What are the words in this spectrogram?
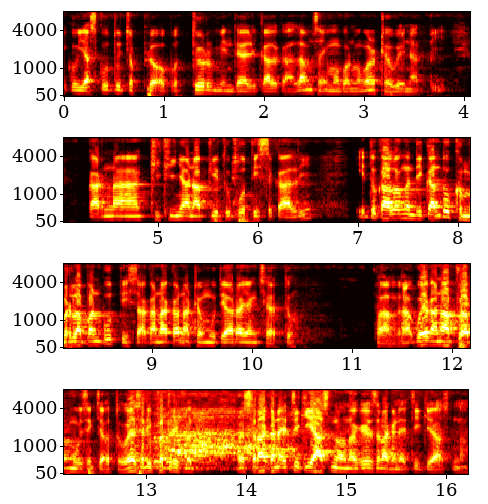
iku yaskutu ceblok apa dur min kalam sing mongkon-mongkon dawuh nabi. Karena giginya nabi itu putih sekali, itu kalau ngendikan tuh gemerlapan putih seakan-akan ada mutiara yang jatuh. Paham? Nah, kowe kan ababmu sing jatuh. Wis ribet-ribet. Wis ora kena dikiasno, nek wis ora kena dikiasno.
